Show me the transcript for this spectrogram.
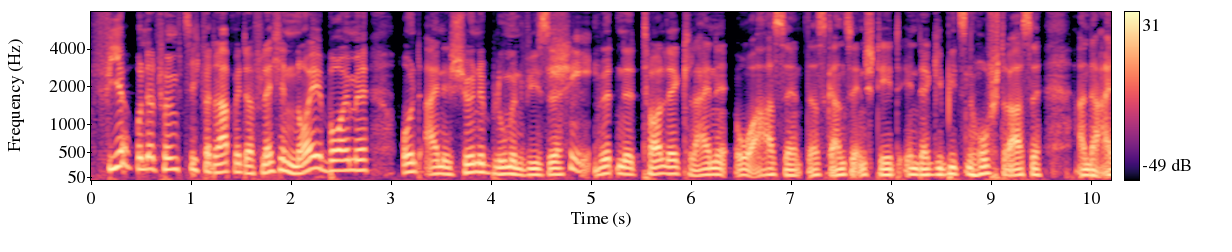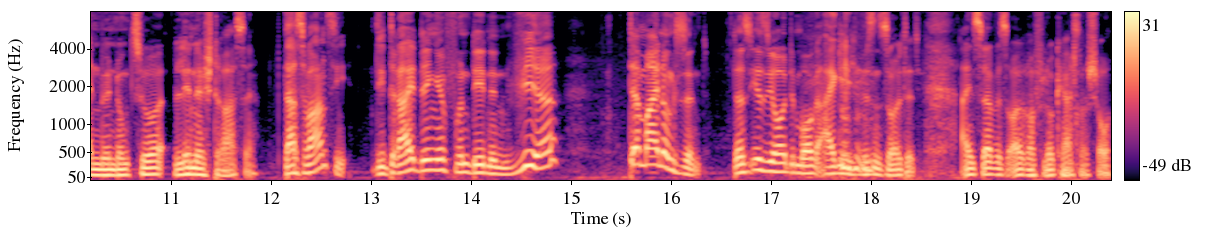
450 Quadratmeter Fläche, neue Bäume und eine schöne Blumenwiese. Schön. Wird eine tolle kleine Oase. Das Ganze entsteht in der Giebitzenhofstraße an der Einmündung zur Linnestraße. Das waren sie. Die drei Dinge, von denen wir der Meinung sind, dass ihr sie heute Morgen eigentlich wissen solltet. Ein Service eurer Flo Kerschner Show.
